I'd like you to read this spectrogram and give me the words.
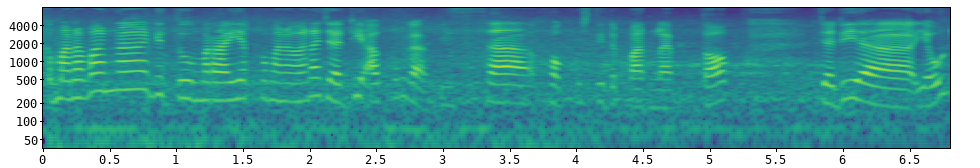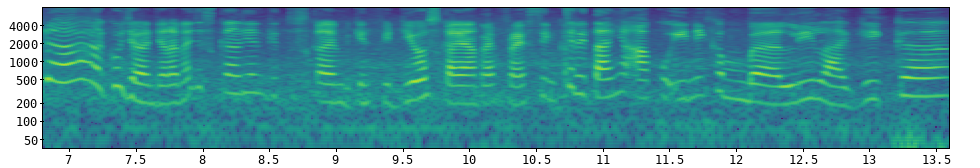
ke mana-mana gitu Merayap ke mana-mana. Jadi aku nggak bisa fokus di depan laptop. Jadi ya ya udah aku jalan-jalan aja sekalian gitu. Sekalian bikin video sekalian refreshing. Ceritanya aku ini kembali lagi ke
